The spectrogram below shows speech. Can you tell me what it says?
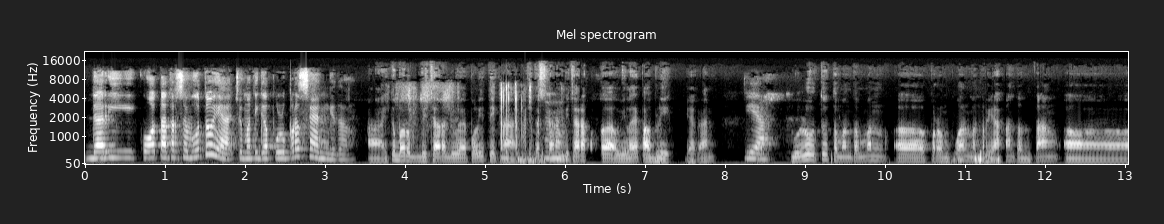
dari kuota tersebut tuh ya cuma 30% gitu. Nah, itu baru bicara di wilayah politik nah kita sekarang Hmm. bicara ke wilayah publik ya kan Iya. dulu tuh teman-teman eh, perempuan meneriakan tentang eh,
